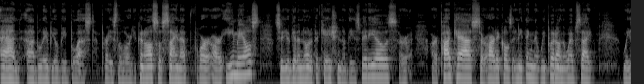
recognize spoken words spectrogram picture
and uh, I believe you'll be blessed. Praise the Lord. You can also sign up for our emails so you'll get a notification of these videos or our podcasts or articles, anything that we put on the website. We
